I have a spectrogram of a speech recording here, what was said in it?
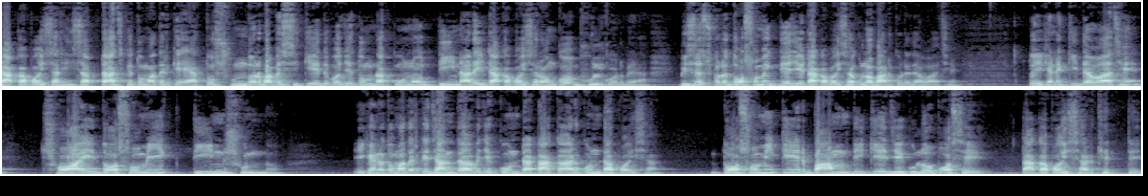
টাকা পয়সার হিসাবটা আজকে তোমাদেরকে এত সুন্দরভাবে শিখিয়ে দেবো যে তোমরা কোনো দিন আর এই টাকা পয়সার অঙ্ক ভুল করবে না। বিশেষ করে দশমিক দিয়ে যে টাকা পয়সাগুলো বার করে দেওয়া আছে। তো এখানে কি দেওয়া আছে? ছয় দশমিক তিন শূন্য। এখানে তোমাদেরকে জানতে হবে যে কোনটা টাকা আর কোনটা পয়সা। দশমিকের বাম দিকে যেগুলো বসে টাকা পয়সার ক্ষেত্রে,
